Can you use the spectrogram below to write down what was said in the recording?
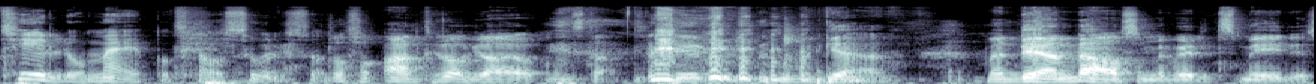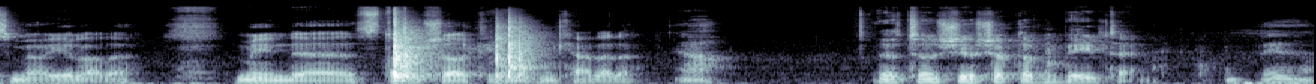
Till och med på Clas Ohlson. De som alltid har grejer konstant. Oh. Men den där som är väldigt smidig som jag gillade. Min eh, storkök eller vad man kan kalla det. ja, Jag tror jag köpte på Biltema. det är.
